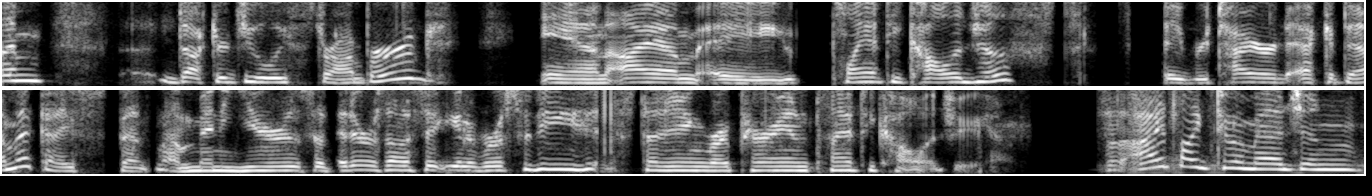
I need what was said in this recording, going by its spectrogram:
I'm Dr. Julie Stromberg, and I am a plant ecologist, a retired academic. I spent many years at Arizona State University studying riparian plant ecology. So I'd like to imagine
